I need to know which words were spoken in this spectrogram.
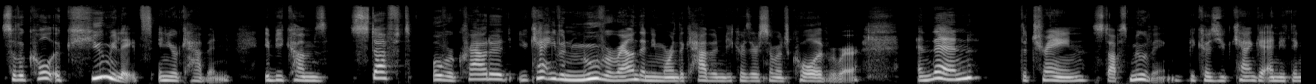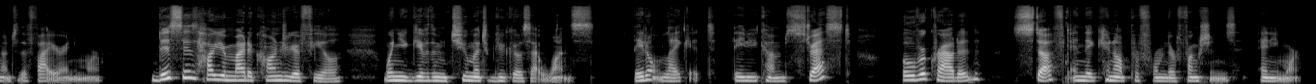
So the coal accumulates in your cabin. It becomes stuffed, overcrowded. You can't even move around anymore in the cabin because there's so much coal everywhere. And then the train stops moving because you can't get anything onto the fire anymore. This is how your mitochondria feel when you give them too much glucose at once. They don't like it. They become stressed, overcrowded, stuffed, and they cannot perform their functions anymore.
